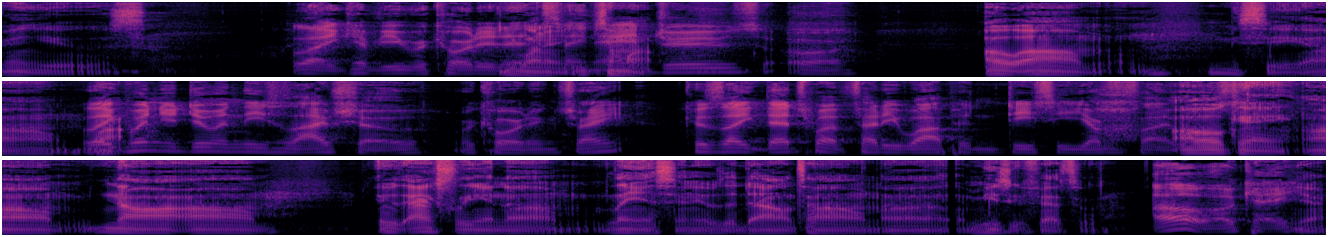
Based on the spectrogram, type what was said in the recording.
venues. Like, have you recorded You at St. Andrews or Oh, um, let me see. Um, like when you're doing these live show recordings, right? Because like that's what Fetty Wap and DC Young Fly. Oh, okay. Um, no, um, it was actually in um Lansing. It was a downtown uh music festival. Oh, okay. Yeah,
